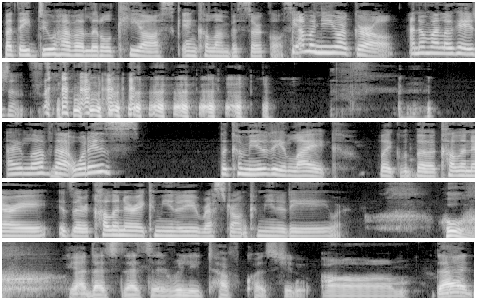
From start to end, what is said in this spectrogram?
But they do have a little kiosk in Columbus Circle. See, I'm a New York girl. I know my locations. I love that. What is the community like? Like the culinary, is there a culinary community, restaurant community? Or? Whew yeah, that's that's a really tough question. Um, that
